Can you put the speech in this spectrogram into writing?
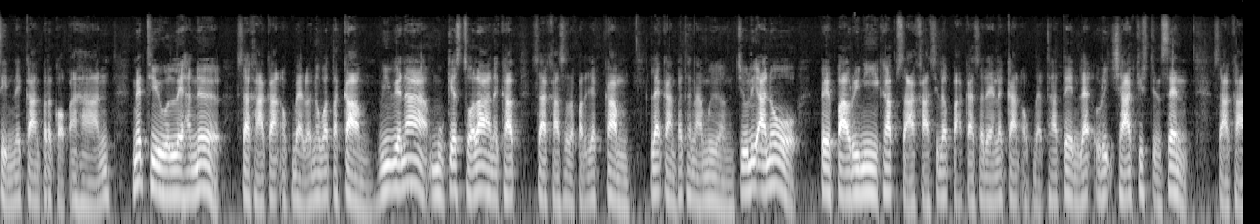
ศิลป์ในการประกอบอาหารเมทิวเลฮันเนอร์สาขาการออกแบบและนวัตกรรม วิเวียนามูเกสโทล่านะครับสาขาสถาปัตยกรรม และการพัฒนาเมืองจูเลียโน เปปารินีครับสาขาศิลปะการแสดงและการออกแบบท่าเต้น และริชาร์ดคริสเตนเซนสาขา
